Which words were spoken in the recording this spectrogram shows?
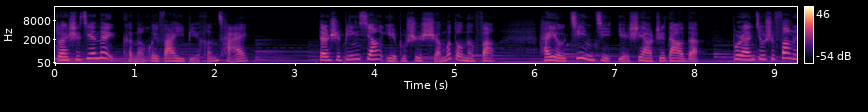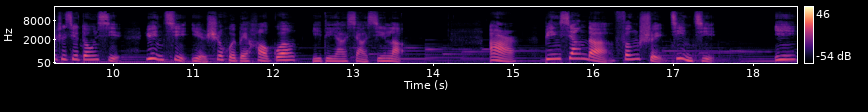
短时间内可能会发一笔横财。但是冰箱也不是什么都能放，还有禁忌也是要知道的，不然就是放了这些东西，运气也是会被耗光，一定要小心了。二、冰箱的风水禁忌：一、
